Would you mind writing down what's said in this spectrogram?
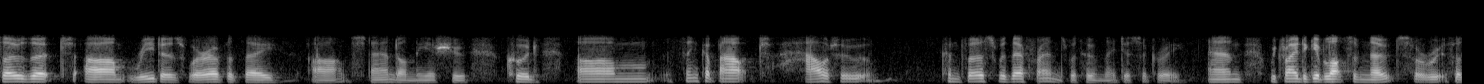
so that um, readers, wherever they uh, stand on the issue, could um, think about how to converse with their friends with whom they disagree. And we tried to give lots of notes for for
